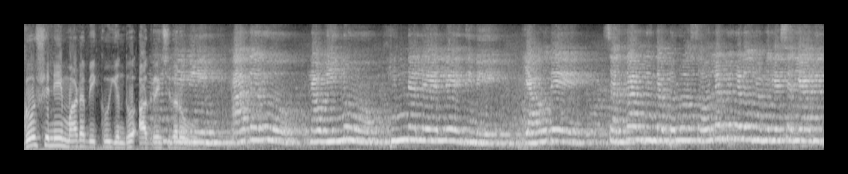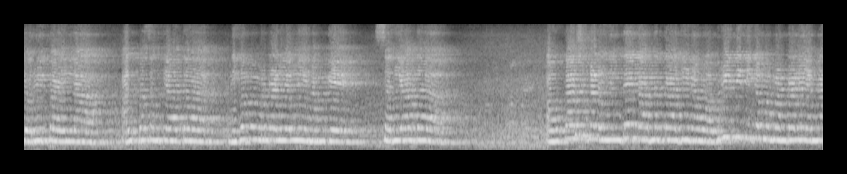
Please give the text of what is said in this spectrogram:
ಘೋಷಣೆ ಮಾಡಬೇಕು ಎಂದು ಆಗ್ರಹಿಸಿದರು. ಆದರೂ ನಾವು ಇನ್ನೂ ಹಿನ್ನೆಲೆಯಲ್ಲೇ ಇದ್ದೀವಿ. ಯಾವುದೇ ಸರ್ಕಾರದಿಂದ ಬರುವ ಸೌಲಭ್ಯಗಳು ನಮಗೆ ಸರಿಯಾಗಿ ದೊರೆಯುತ್ತಾ ಇಲ್ಲ. ಅಲ್ಪಸಂಖ್ಯಾತ ನಿಗಮ ಮಂಡಳಿಯಲ್ಲಿ ನಮಗೆ ಸರಿಯಾದ ಅವಕಾಶಗಳು ಇಲ್ಲದೆ ಕಾರಣಕ್ಕಾಗಿ ನಾವು ಅಭಿವೃದ್ಧಿ ನಿಗಮ ಮಂಡಳಿಯನ್ನ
